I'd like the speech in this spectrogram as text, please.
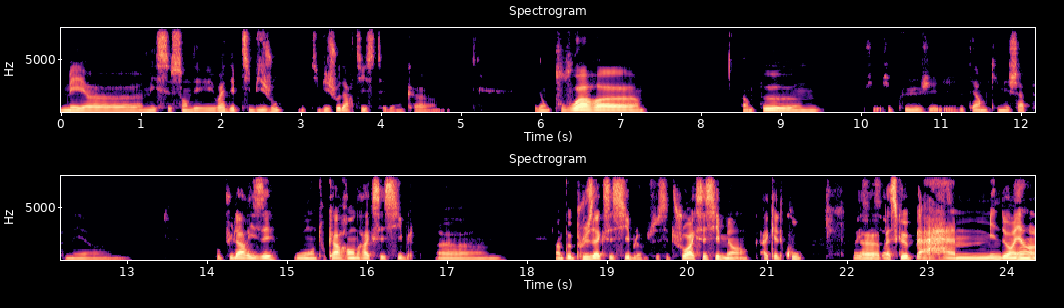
Mais ce sont des ouais, des petits bijoux, des petits bijoux d'artistes et donc heu et donc pouvoir, un peu, j'ai plus j'ai le terme qui m'échappe, mais populariser ou en tout cas rendre accessible, un peu plus accessible, c'est toujours accessible, mais à quel coût? Oui, parce que, bah, mine de rien,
